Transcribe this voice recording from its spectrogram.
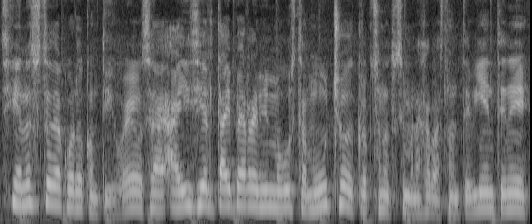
Sí, en eso estoy de acuerdo contigo. ¿eh? O sea, ahí sí el Type R a mí me gusta mucho. Creo que se maneja bastante bien. Tiene,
